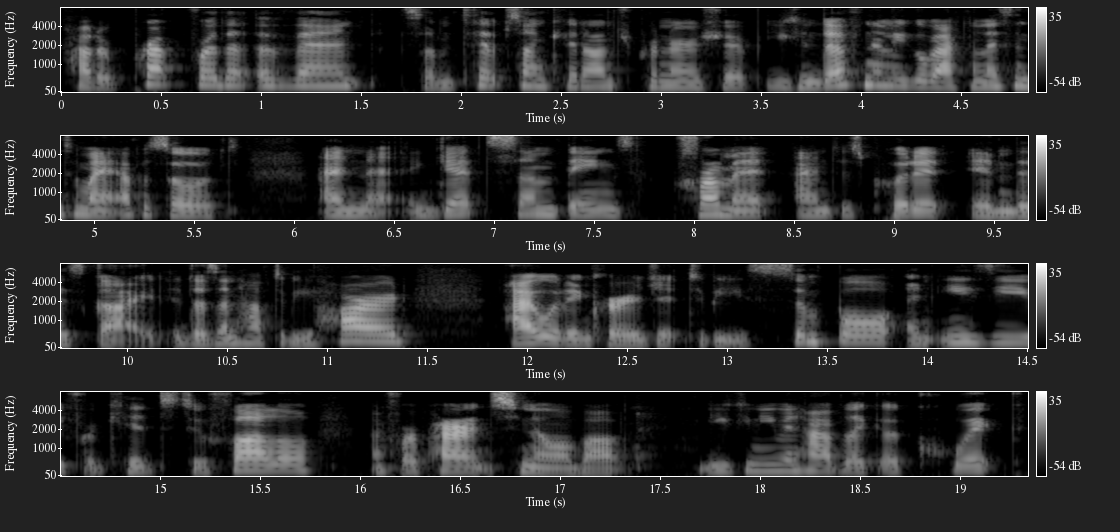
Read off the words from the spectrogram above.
how to prep for the event, some tips on kid entrepreneurship. You can definitely go back and listen to my episodes and get some things from it and just put it in this guide. It doesn't have to be hard. I would encourage it to be simple and easy for kids to follow and for parents to know about. You can even have like a quick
